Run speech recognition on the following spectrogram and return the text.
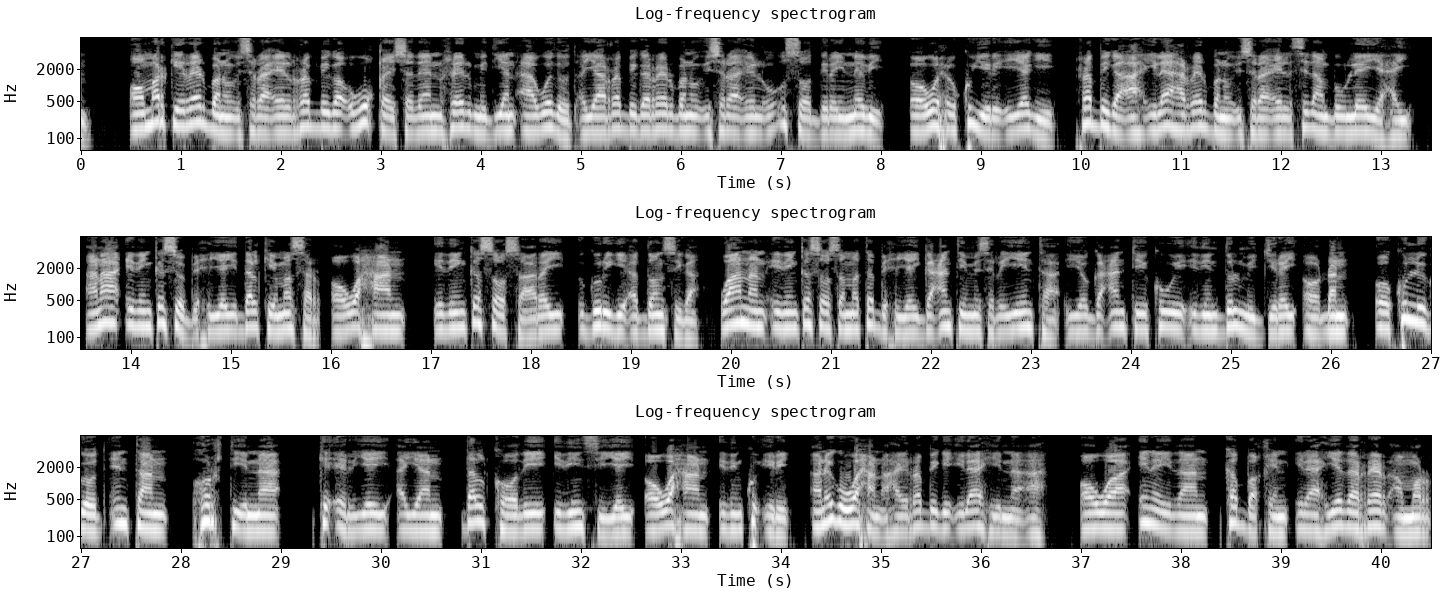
Oo markii reer banu israa'iil rabbiga ugu qeeshadeen reer midyan aawadood ayaa rabbiga reer banu israa'iil uu u soo diray nebi oo wuxuu ku yidhi iyagii rabbiga ah ilaaha reer banu israa'iil sidaan buu leeyahay anaa idinka soo bixiyey dalkii masar oo waxaan idinka soo saaray gurigii addoonsiga waanan idinka soo samato bixiyey gacantii misriyiinta iyo gacantii kuwii idin dulmi jiray oo dhan oo kulligood intaan hortiinna ka eryey ayaan dalkoodii idiin siiyey oo waxaan idinku idhi anigu waxaan ahay rabbiga ilaahiinna ah oo waa inaydaan ka baqin ilaahyada reer amor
